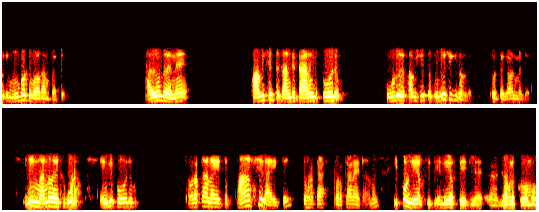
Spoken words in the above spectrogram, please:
ഒരു മുമ്പോട്ട് പോകാൻ പറ്റും. അതുകൊണ്ട് തന്നെ ഭവിഷ്യത്ത് കണ്ടിട്ടാണെങ്കിൽ പോലും കൂടുതൽ ഭവിഷ്യത്ത് പ്രതീക്ഷിക്കുന്നുണ്ട് ഇവിടുത്തെ ഗവൺമെന്റ് ഇനിയും മരണനിരക്ക് കൂടാം. എങ്കിൽ പോലും തുറക്കാനായിട്ട് പാർഷ്യലായിട്ട് തുറക്കാൻ തുറക്കാനായിട്ടാണ് ഇപ്പോൾ New York city New York സ്റ്റേറ്റിലെ ഗവർണർ കോമോ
